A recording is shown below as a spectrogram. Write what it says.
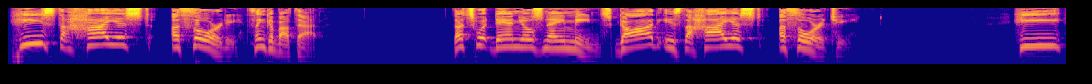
He's the highest authority. Think about that. That's what Daniel's name means. God is the highest authority. He,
